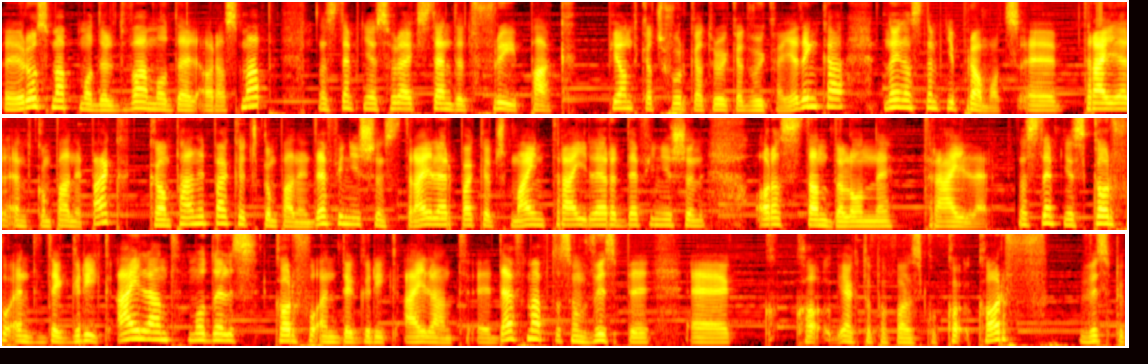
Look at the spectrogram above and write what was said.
Rus Map, Model 2, Model oraz Map. Następnie jest Extended Free Pack piątka, czwórka, trójka, dwójka, jedynka, no i następnie promoc, y, Trailer and Company Pack, Company Package, Company Definitions, Trailer Package, Mine Trailer Definition oraz Standalone Trailer. Następnie z Corfu and the Greek Island Models, Corfu and the Greek Island y, Dev Map, to są wyspy, e, ko, jak to po polsku, ko, Korf? Wyspy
